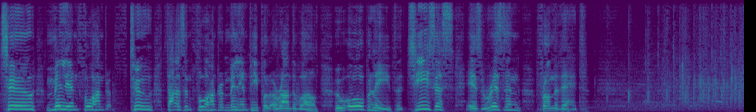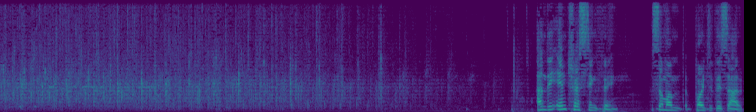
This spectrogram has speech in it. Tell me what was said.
2,400 million people around the world who all believe that Jesus is risen from the dead. And the interesting thing, someone pointed this out,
